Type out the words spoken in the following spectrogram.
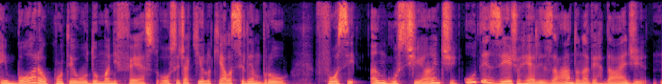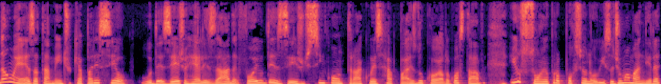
embora o conteúdo manifesto, ou seja, aquilo que ela se lembrou, fosse angustiante, o desejo realizado, na verdade, não é exatamente o que apareceu. O desejo realizado foi o desejo de se encontrar com esse rapaz do qual ela gostava, e o sonho proporcionou isso de uma maneira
